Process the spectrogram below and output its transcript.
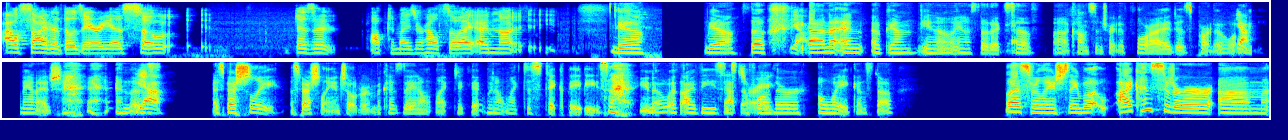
outside of those areas. So does it optimize your health? So I, I'm not. Yeah, yeah. So Yeah. yeah, and, and again, you know, anesthetics have uh, concentrated fluoride as part of what Yeah. we manage, and those, Yeah. especially especially in children because they don't like to get we don't like to stick babies, you know, with IVs and That's stuff while they're awake and stuff. Well, that's really interesting. But I consider um,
